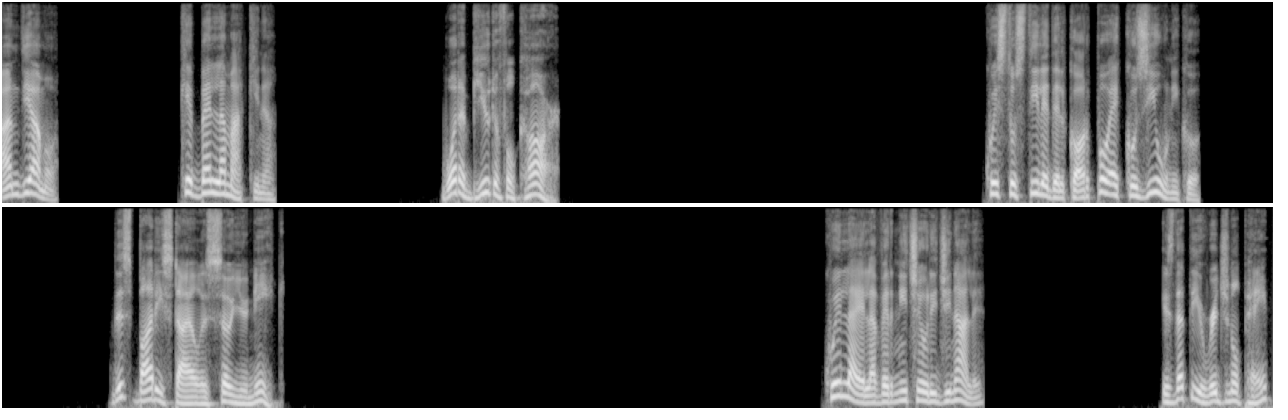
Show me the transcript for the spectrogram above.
Andiamo. Che bella macchina. What a beautiful car. Questo stile del corpo è così unico. This body style is so unique. Quella è la vernice originale? Is that the original paint?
